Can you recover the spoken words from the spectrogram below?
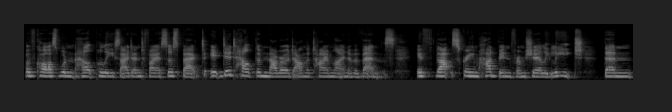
of course, wouldn't help police identify a suspect, it did help them narrow down the timeline of events. If that scream had been from Shirley Leach, then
